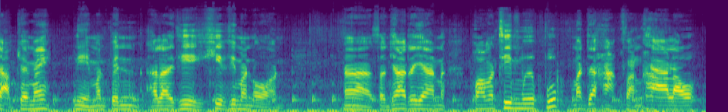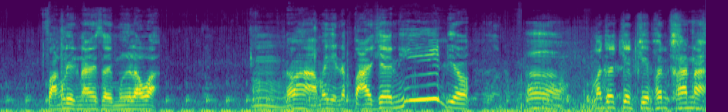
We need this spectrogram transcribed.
จับใช่ไหมนี่มันเป็นอะไรที่คีบที่มันอ่อนอ่าสัญชาตญาณพอมันทิ่มมือปุ๊บมันจะหักฝังคาเรา ฝังเหล็กในใส่มือเราอะ่ะ อืมแล้วหาไม่เห็นนะปลายแค่นี้เดียว เออ มันจะเก็บเก็บคันคันๆอะ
